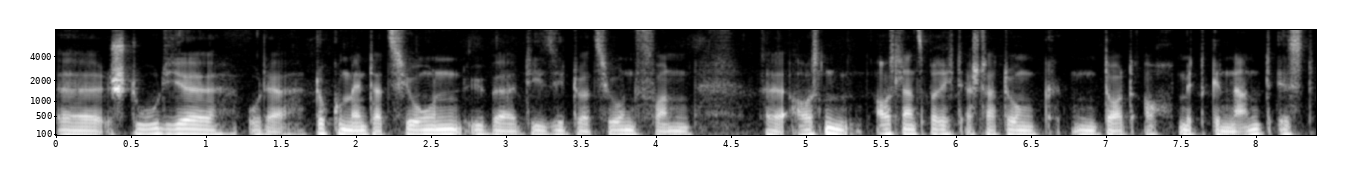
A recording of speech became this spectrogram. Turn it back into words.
äh, Studie oder Dokumentation über die Situation von Außen Auslandsberichterstattung dort auch mit genannt ist,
